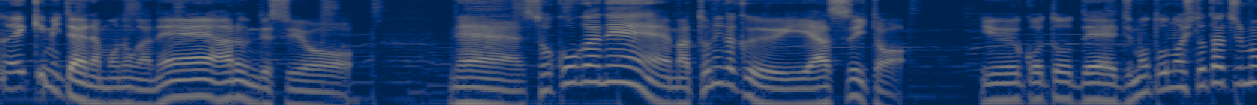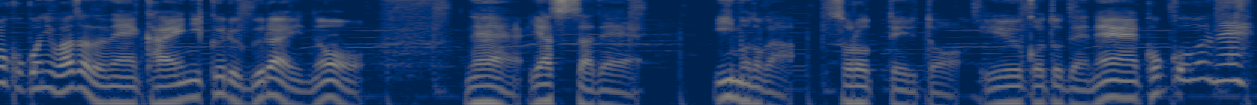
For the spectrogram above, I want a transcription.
の駅みたいなものがねあるんですよ。ねえそこがね、まあ、とにかく安いということで地元の人たちもここにわざわざね買いに来るぐらいのね安さでいいものが揃っているということでねここはね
